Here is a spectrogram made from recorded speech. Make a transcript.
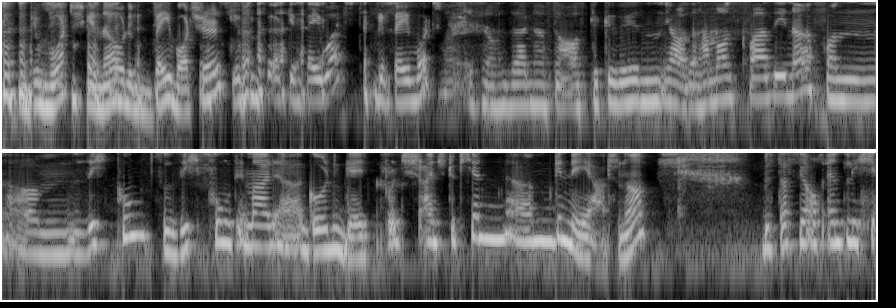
Gewatcht, genau, die Baywatchers. Gebaywatcht. Gebaywatcht. Das ist ja auch ein sagenhafter Ausblick gewesen. Ja, dann haben wir uns quasi ne, von ähm, Sichtpunkt zu Sichtpunkt immer der Golden Gate Bridge ein Stückchen ähm, genähert. Ne? Bis dass wir auch endlich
